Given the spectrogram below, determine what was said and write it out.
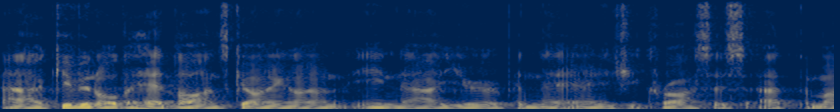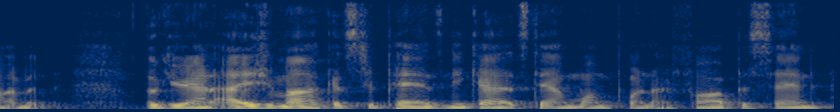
uh, given all the headlines going on in uh, Europe and their energy crisis at the moment. Looking around Asia markets, Japan's Nikkei it's down 1.05%.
